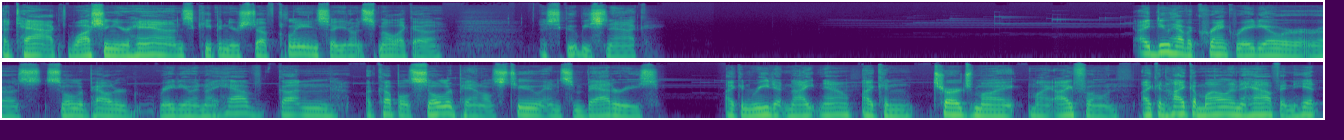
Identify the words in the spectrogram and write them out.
attacked. Washing your hands, keeping your stuff clean so you don't smell like a a Scooby snack. I do have a crank radio or a solar powered radio, and I have gotten a couple solar panels too and some batteries. I can read at night now. I can charge my, my iPhone. I can hike a mile and a half and hit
